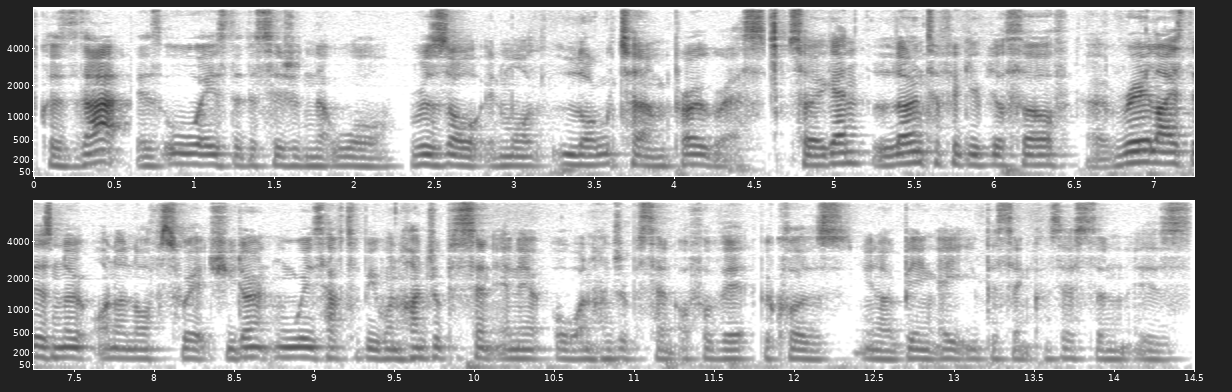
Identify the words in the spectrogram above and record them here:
because that is always the decision that will result in more long-term progress. So again again, learn to forgive yourself. Uh, realize there's no on and off switch. You don't always have to be 100% in it or 100% off of it because, you know, being 80% consistent is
